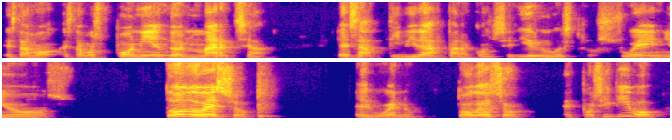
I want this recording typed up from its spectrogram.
estamos, estamos poniendo en marcha esa actividad para conseguir nuestros sueños, todo eso es bueno. Todo eso es positivo.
